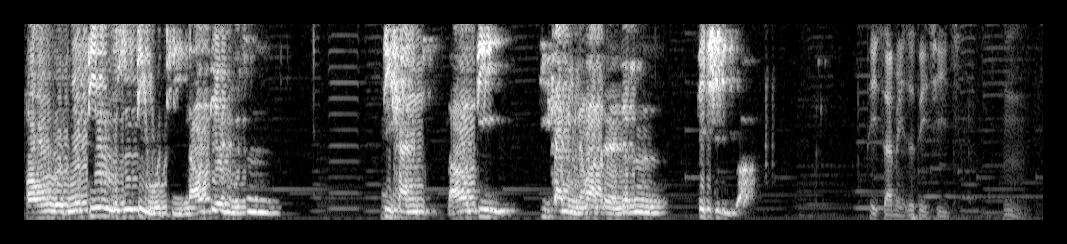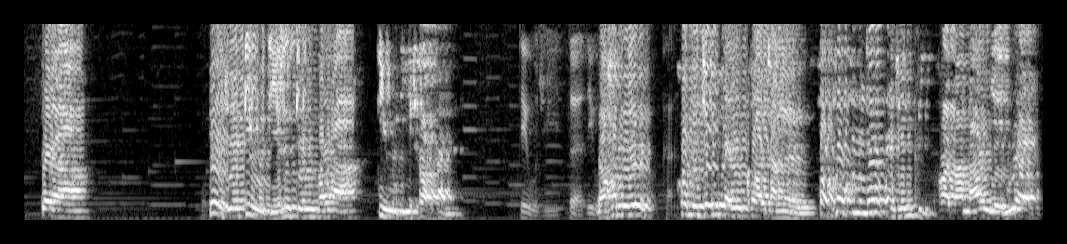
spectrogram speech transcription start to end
哦，我觉得第一名是第五集，然后第二名是第三集，然后第第三名的话可能就是第七集吧。第三名是第七集，嗯，对啊，因为我觉得第五集是巅峰啊，第五集超好看的。第五集对，然后后面就后面就越来越夸张了，后后面就完全比夸张，然后也没有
